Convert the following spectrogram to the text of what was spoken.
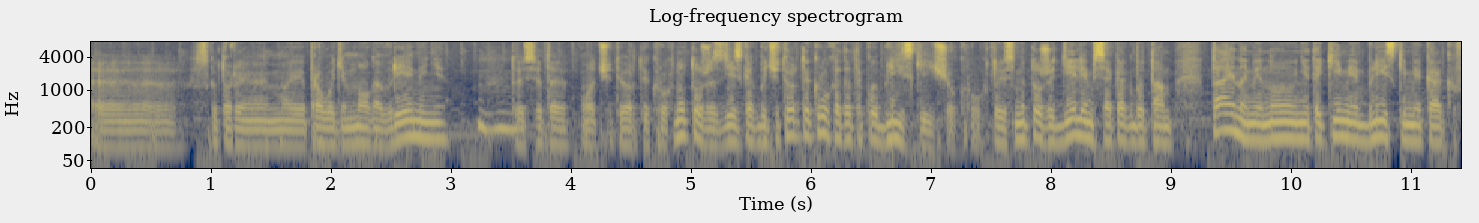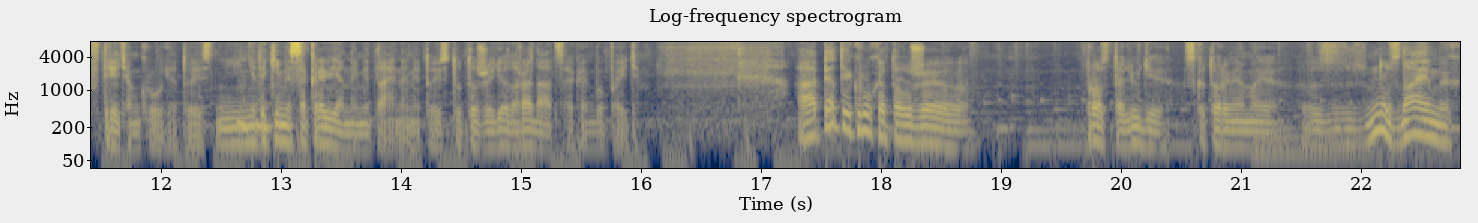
э, с которыми мы проводим много времени. То есть это вот четвертый круг. Ну тоже здесь как бы четвертый круг это такой близкий еще круг. То есть мы тоже делимся как бы там тайнами, но не такими близкими, как в третьем круге. То есть не, не такими сокровенными тайнами. То есть тут тоже идет градация как бы по этим. А пятый круг это уже просто люди, с которыми мы з- ну, знаем их,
